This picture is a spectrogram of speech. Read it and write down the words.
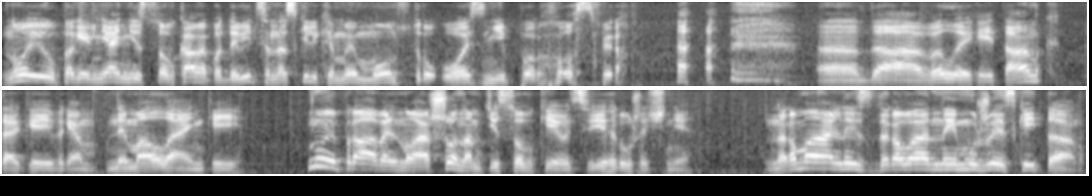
Ну і у порівнянні з совками подивіться, наскільки ми монструозні по розмірам. Е, Да, великий танк, такий прям немаленький. Ну і правильно, а що нам ті совки оці ігрушечні? Нормальний здоровенний мужицький танк.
